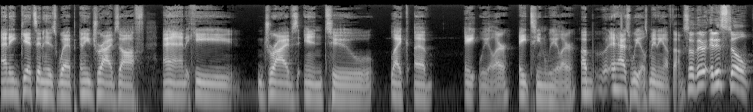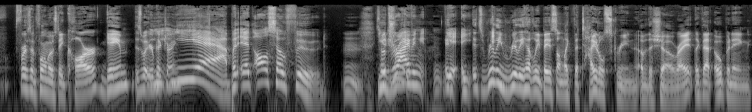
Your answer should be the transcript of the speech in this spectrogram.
And he gets in his whip and he drives off and he drives into like a eight wheeler, 18 wheeler. Uh, it has wheels, many of them. So there, it is still first and foremost a car game, is what you're picturing. Yeah, but it also food. you it's really- driving. yeah, It's really, really heavily based on like the title screen of the show, right? Like that opening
